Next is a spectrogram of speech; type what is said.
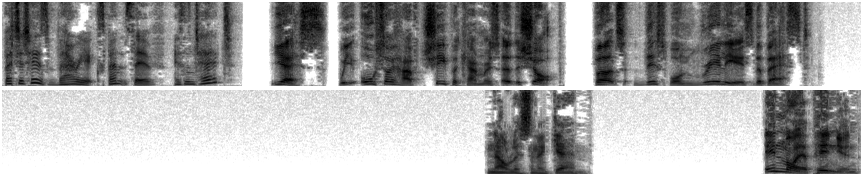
But it is very expensive, isn't it? Yes, we also have cheaper cameras at the shop, but this one really is the best. Now listen again. In my opinion,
